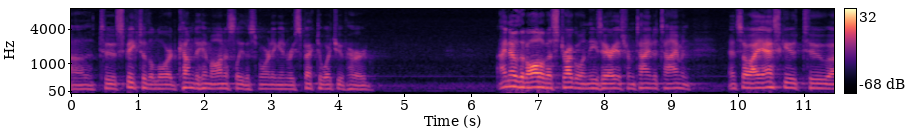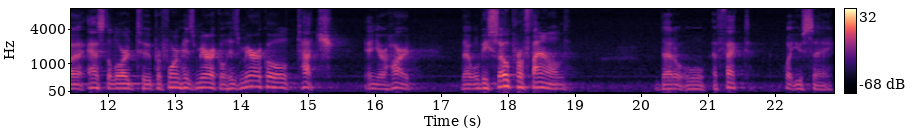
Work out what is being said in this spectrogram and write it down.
uh, to speak to the Lord. Come to Him honestly this morning in respect to what you've heard. I know that all of us struggle in these areas from time to time, and, and so I ask you to uh, ask the Lord to perform His miracle, His miracle touch in your heart that will be so profound that it will affect what you say.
